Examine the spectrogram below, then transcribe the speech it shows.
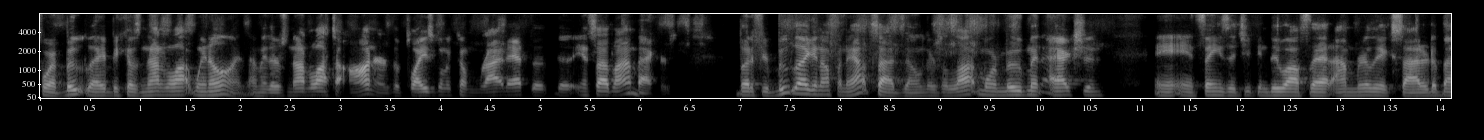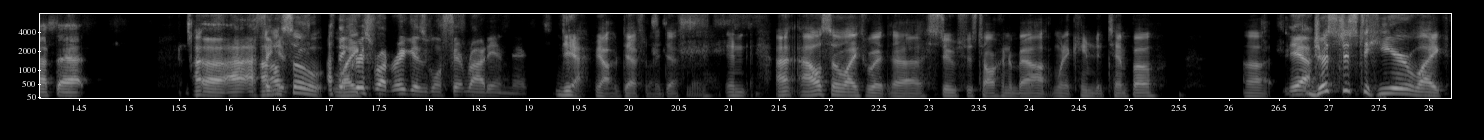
for a bootleg because not a lot went on. I mean, there's not a lot to honor. The play is going to come right at the, the inside linebackers. But if you're bootlegging off an outside zone, there's a lot more movement, action, and, and things that you can do off that. I'm really excited about that. I- uh, I, I i think it- also I think like Chris Rodriguez is going to fit right in, Nick. Yeah, yeah, definitely, definitely. And I, I also liked what uh Stoops was talking about when it came to tempo. Uh Yeah, just just to hear like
